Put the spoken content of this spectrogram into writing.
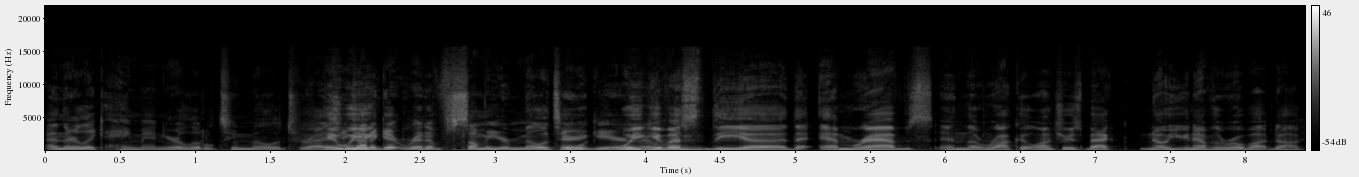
And they're like, hey man, you're a little too militarized. Hey, you got to get rid of some of your military gear. Will you give us the uh, the MRAPs and the rocket launchers back? No, you can have the robot dog.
